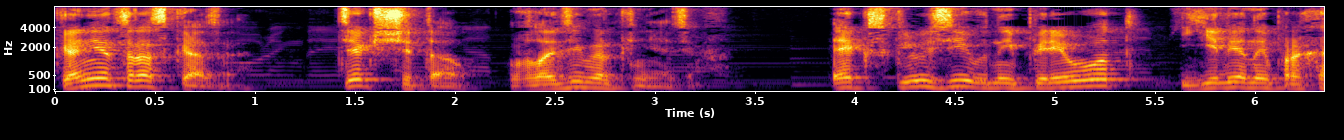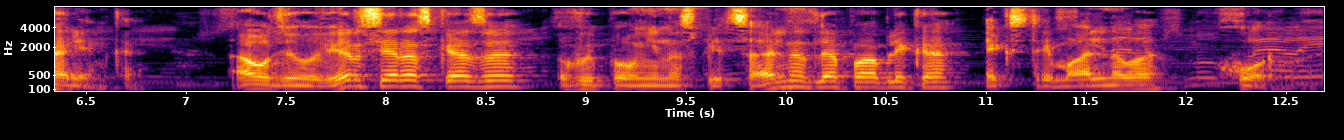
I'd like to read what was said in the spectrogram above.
Конец рассказа. Текст читал Владимир Князев. Эксклюзивный перевод Елены Прохоренко. Аудиоверсия рассказа выполнена специально для паблика экстремального хоррора.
